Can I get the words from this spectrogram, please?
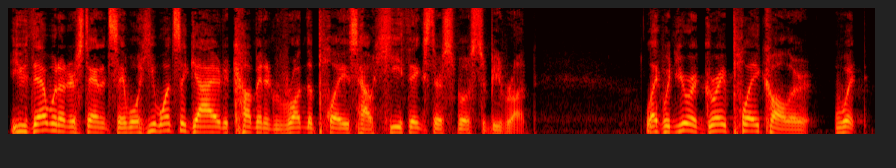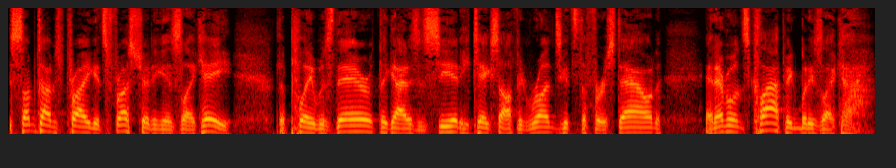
you then would understand and say, well, he wants a guy to come in and run the plays how he thinks they're supposed to be run. Like when you're a great play caller, what sometimes probably gets frustrating is like, hey, the play was there, the guy doesn't see it, he takes off and runs, gets the first down, and everyone's clapping, but he's like, ah,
